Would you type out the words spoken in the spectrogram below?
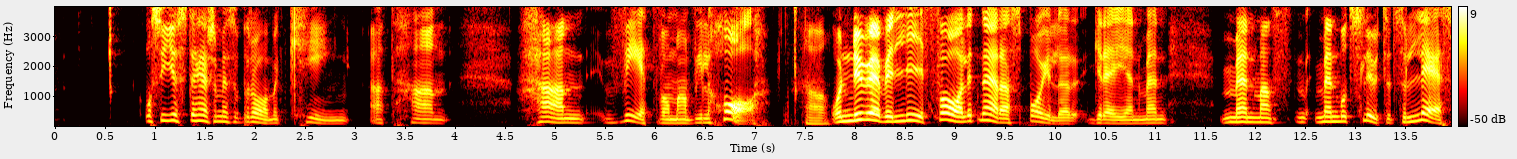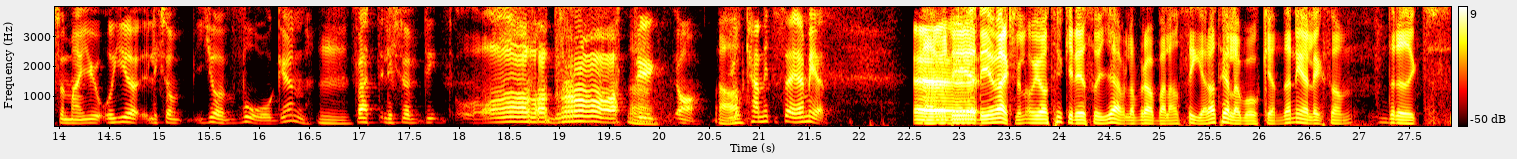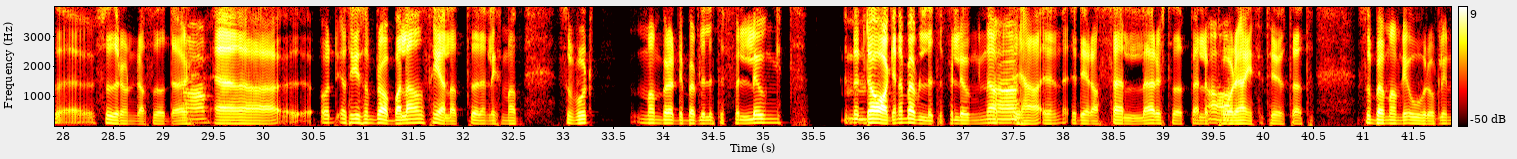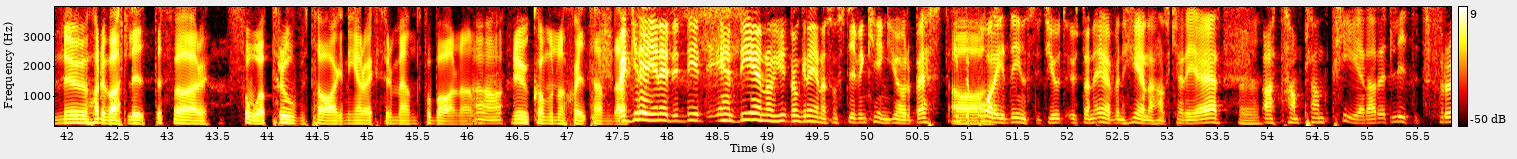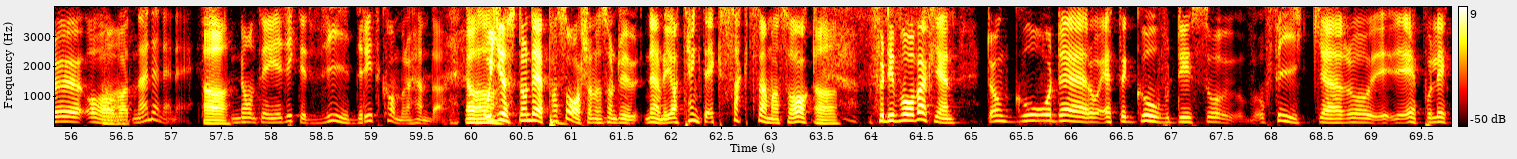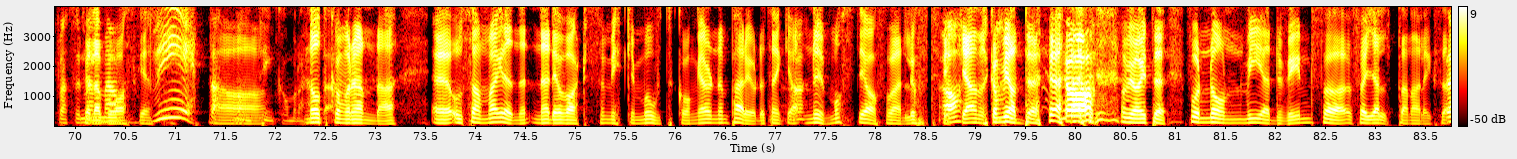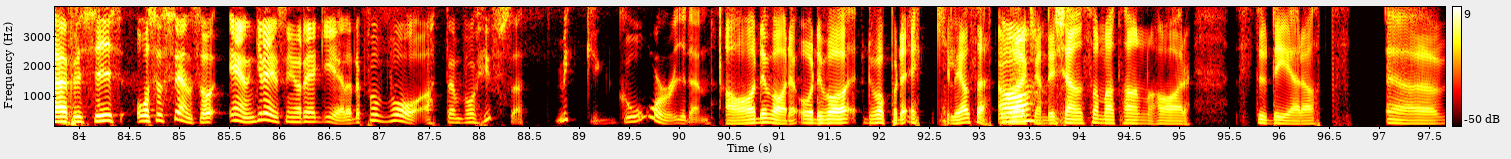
och så just det här som är så bra med King, att han, han vet vad man vill ha. Ja. Och nu är vi li farligt nära spoiler-grejen, men, men, man, men mot slutet så läser man ju och gör, liksom, gör vågen. Mm. För att liksom, det, åh vad bra! att Det, Ja. ja. Ja. Jag kan inte säga mer. Nej, det, Eh, det är verkligen, och jag tycker det är så jävla bra balanserat hela boken. Den är liksom drygt eh, 400 sidor. Ja. Eh, och jag tycker det är så bra balans hela tiden, liksom att så fort man börjar, det börjar bli lite för lugnt, Mm. dagarna börjar bli lite för lugna Ja. i, i, deras celler typ, eller på det här institutet, så börjar man bli orolig. Nu har det varit lite för få provtagningar och experiment på barnen. Ja. Nu kommer någon skit hända. Men grejen är, det, det, är en- det är en av de grejerna som Stephen King gör bäst, Ja. inte bara i The Institute, utan även hela hans karriär. Ja. Att han planterar ett litet frö av att nej, nej, nej, nej. Ja. Någonting riktigt vidrigt kommer att hända. Och just de där passagerna som du nämnde, jag tänkte exakt samma sak. För det var verkligen, de går där och äter godis och, och fikar och är på lekplatsen, Spelar men man basket. vet att Ja. någonting kommer att hända. Något kommer hända. Eh, och samma grej när- när det har varit för mycket motgångar under en period, då tänker jag Ja. nu måste jag få en luftficka, Ja. annars kommer jag dö. Om jag inte får någon medvind för, för hjältarna liksom. Nej, precis. Och så sen så, en grej som jag reagerade på var att den var hyfsat mycket gore i den. Ja, det var det. Och det var, det var på det äckliga sättet Ja. verkligen. Det känns som att han har studerat eh,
